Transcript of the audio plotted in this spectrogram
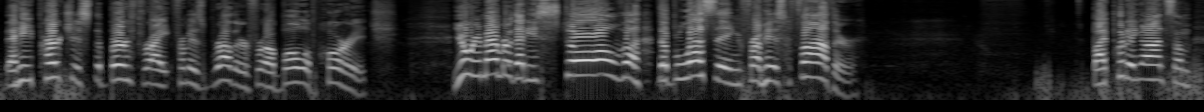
that he purchased the birthright from his brother for a bowl of porridge. You'll remember that he stole the, the blessing from his father by putting on some,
